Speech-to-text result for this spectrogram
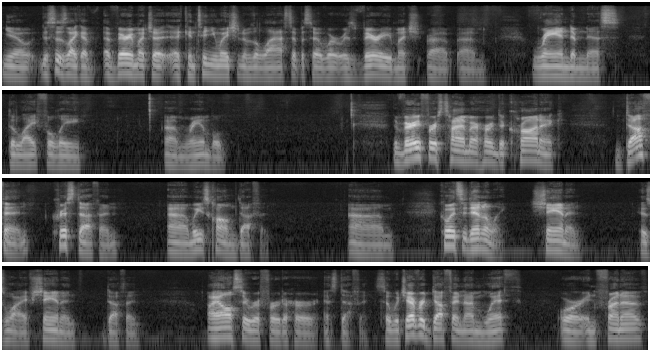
you know, this is like a, a very much a, a, continuation of the last episode where it was very much uh, um, randomness, delightfully um, rambled. The very first time I heard the Chronic, Duffin, Chris Duffin, uh, we just call him Duffin. Um, coincidentally, Shannon, his wife, Shannon Duffin, I also refer to her as Duffin. So whichever Duffin I'm with or in front of,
